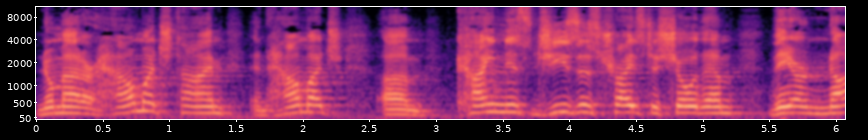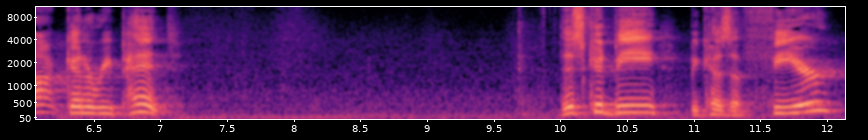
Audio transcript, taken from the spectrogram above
No matter how much time and how much um, kindness Jesus tries to show them, they are not going to repent. This could be because of fear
